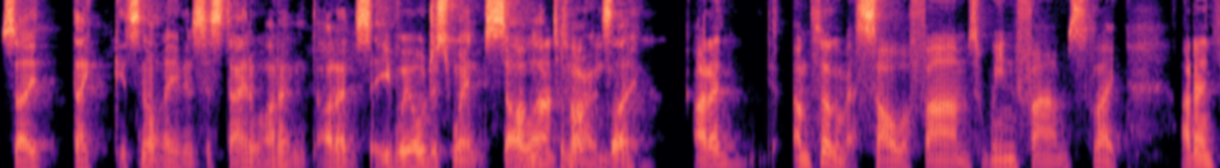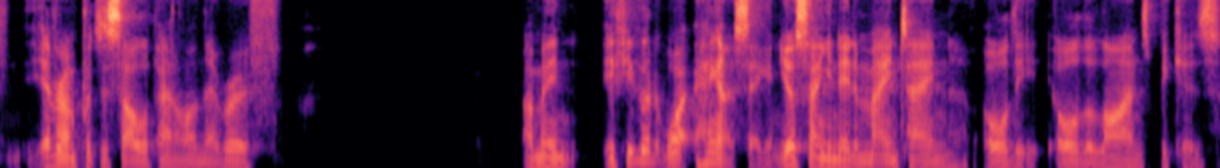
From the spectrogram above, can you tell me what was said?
So they, it's not even sustainable. I don't, I don't see. If we all just went solar tomorrow, talking- it's like I don't, I'm talking about solar farms, wind farms. Like, I don't, everyone puts a solar panel on their roof. I mean, if you've got, what, hang on a second. You're saying you need to maintain all the, all the lines because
